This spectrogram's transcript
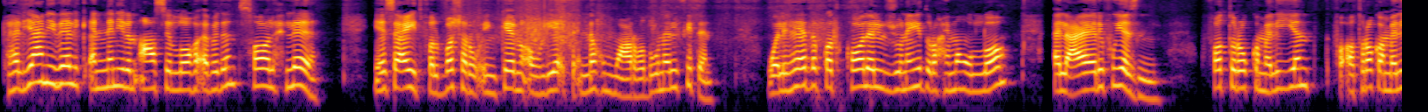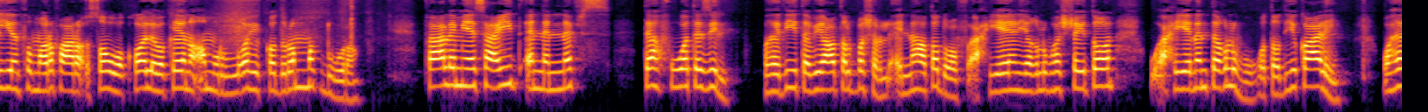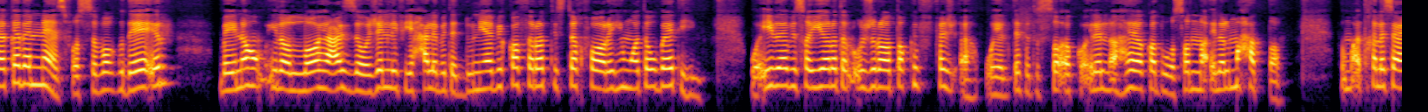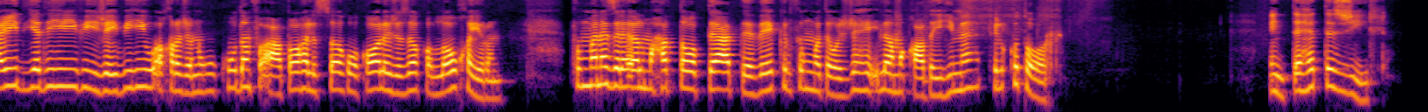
فهل يعني ذلك أنني لن أعصي الله أبدا؟ صالح لا. يا سعيد فالبشر وإن كانوا أولياء فإنهم معرضون للفتن. ولهذا قد قال الجنيد رحمه الله العارف يزني. فأطرق مليا فأطرق مليا ثم رفع رأسه وقال وكان أمر الله قدرا مقدورا فاعلم يا سعيد أن النفس تهفو وتزل. وهذه طبيعة البشر لأنها تضعف أحيانا يغلبها الشيطان وأحيانا تغلبه وتضيق عليه. وهكذا الناس فالسباق دائر بينهم إلى الله عز وجل في حلبة الدنيا بكثرة استغفارهم وتوباتهم. وإذا بسيارة الأجرة تقف فجأة ويلتفت السائق إلى أنها قد وصلنا إلى المحطة. ثم أدخل سعيد يده في جيبه وأخرج نقودا فأعطاها للسائق وقال جزاك الله خيرا. ثم نزل إلى المحطة وابتاع التذاكر ثم توجه إلى مقعديهما في القطار. انتهى التسجيل.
